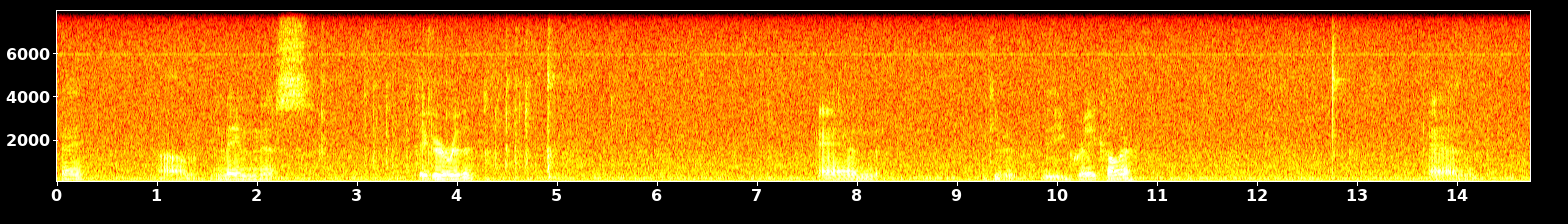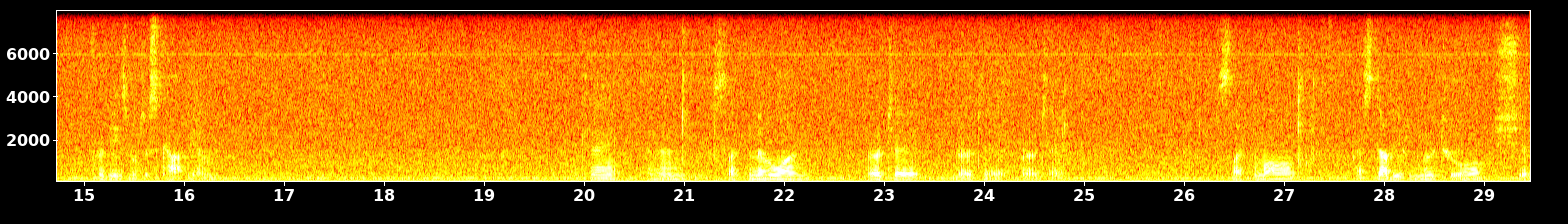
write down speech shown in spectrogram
Okay, um, name this bigger rivet and give it the gray color. And for these we'll just copy them okay and then select the middle one. Rotate rotate rotate press W for move tool shift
